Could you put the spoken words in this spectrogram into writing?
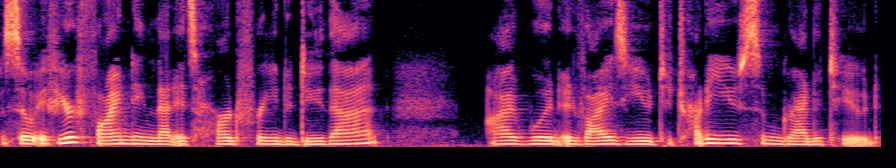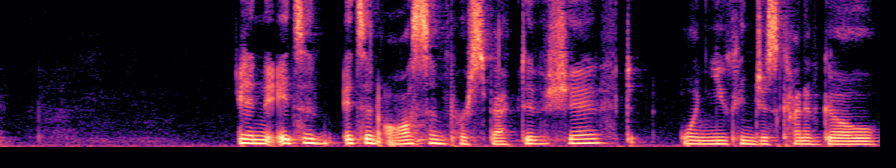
so if you're finding that it's hard for you to do that, I would advise you to try to use some gratitude. And it's a it's an awesome perspective shift when you can just kind of go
